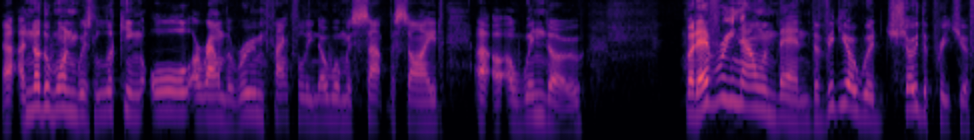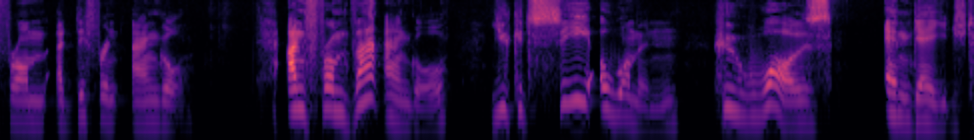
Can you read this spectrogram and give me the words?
Uh, another one was looking all around the room. Thankfully, no one was sat beside uh, a, a window. But every now and then, the video would show the preacher from a different angle. And from that angle, you could see a woman who was engaged.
